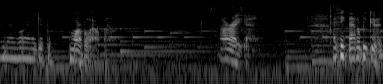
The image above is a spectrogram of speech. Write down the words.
And then we're going to get the marble out. All right. I think that'll be good.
